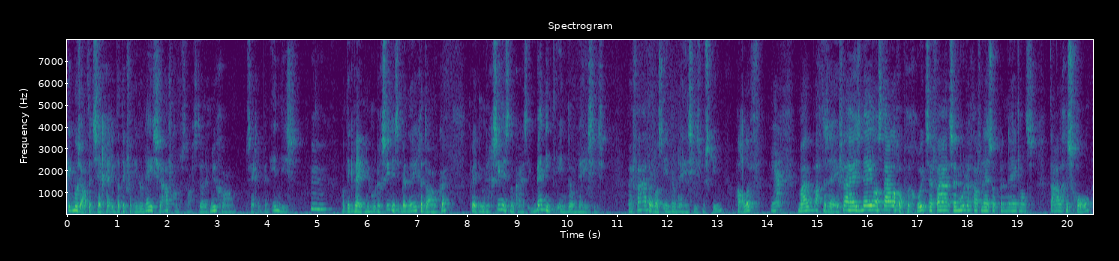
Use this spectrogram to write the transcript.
Ik moest altijd zeggen dat ik van Indonesische afkomst was. Terwijl ik nu gewoon zeg ik ben Indisch. Mhm. Want ik weet nu hoe de geschiedenis, ik ben erin gedoken. Ik weet nu hoe de geschiedenis in elkaar zit. Ik ben niet Indonesisch. Mijn vader was Indonesisch misschien, half. Ja. Maar wacht eens even, hij is Nederlandstalig opgegroeid. Zijn, va- zijn moeder gaf les op een Nederlandstalige school.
